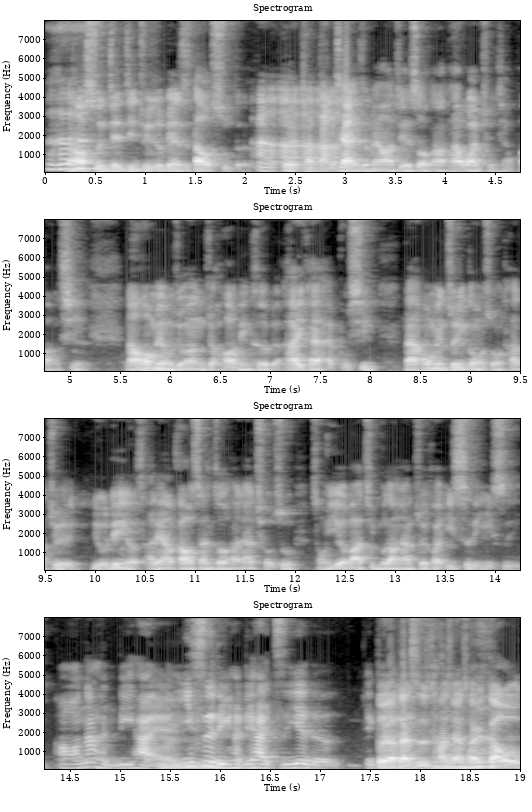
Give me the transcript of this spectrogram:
然后瞬间进去就变成是倒数的，嗯、对他当下也是没办法接受，然后他完全想放弃。然后后面我就让你就好好练课表，他一开始还不信，但后面最近跟我说，他觉得有练有差，练到高三之后，他现在球速从一二八进步到现在最快一四零一四一。哦，那很厉害诶，一四零很厉害，职业的。对啊，但是 他现在才高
